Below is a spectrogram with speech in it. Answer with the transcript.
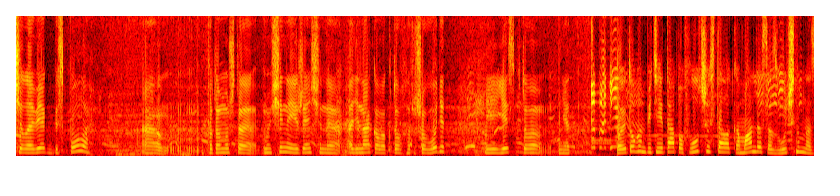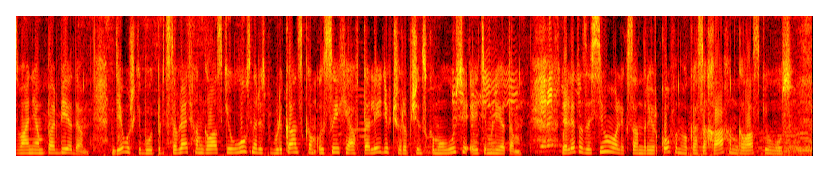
человек без пола, эм, потому что мужчины и женщины одинаково, кто хорошо водит, и есть кто нет. По итогам пяти этапов лучшей стала команда со звучным названием «Победа». Девушки будут представлять Хангаласский улус на республиканском ИСыХе «Автоледи» в Чурапчинском улусе этим летом. Виолетта Засимова, Александр Ярков, НВК «Саха», Хангаласский улус.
